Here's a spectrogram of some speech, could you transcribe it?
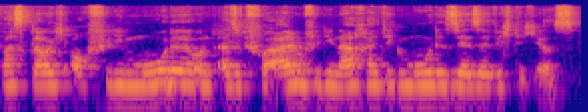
was glaube ich auch für die Mode und also vor allem für die nachhaltige Mode sehr, sehr wichtig ist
